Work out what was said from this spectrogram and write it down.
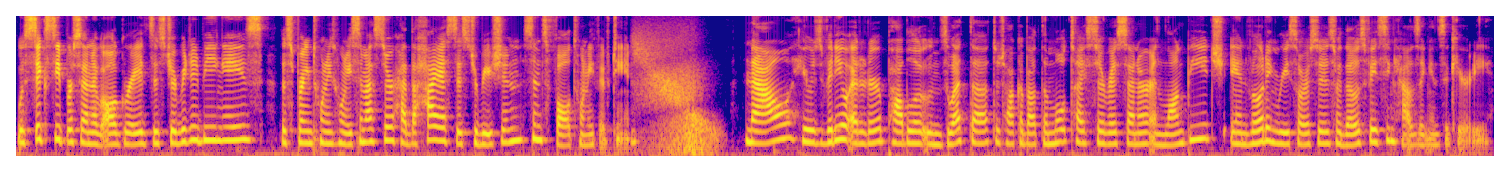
With 60% of all grades distributed being A's, the spring 2020 semester had the highest distribution since fall 2015. Now, here's video editor Pablo Unzueta to talk about the Multi Service Center in Long Beach and voting resources for those facing housing insecurity.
